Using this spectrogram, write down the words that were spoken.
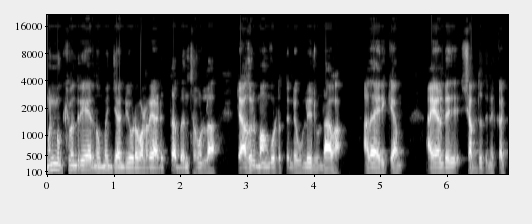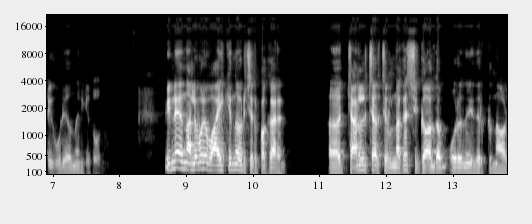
മുൻ മുഖ്യമന്ത്രിയായിരുന്ന ഉമ്മൻചാണ്ടിയോട് വളരെ അടുത്ത ബന്ധമുള്ള രാഹുൽ മാങ്കൂട്ടത്തിന്റെ ഉള്ളിലുണ്ടാവാം. അതായിരിക്കാം അയാളുടെ ശബ്ദത്തിന് കട്ടി കൂടിയതെന്ന് എനിക്ക് തോന്നുന്നു. പിന്നെ നല്ലപോലെ വായിക്കുന്ന ഒരു ചെറുപ്പക്കാരൻ ചാനൽ ചർച്ചകൾ നഖശികാന്തം ഓരോന്ന് എതിർക്കുന്ന ആൾ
